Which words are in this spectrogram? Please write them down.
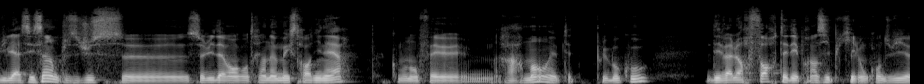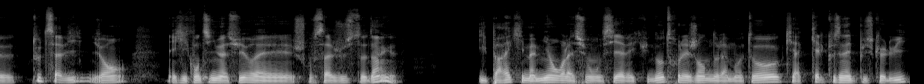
il est assez simple, c'est juste euh, celui d'avoir rencontré un homme extraordinaire, comme on en fait rarement et peut-être plus beaucoup, des valeurs fortes et des principes qui l'ont conduit euh, toute sa vie durant et qui continue à suivre et je trouve ça juste dingue. Il paraît qu'il m'a mis en relation aussi avec une autre légende de la moto qui a quelques années de plus que lui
